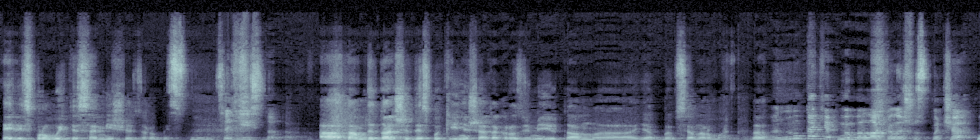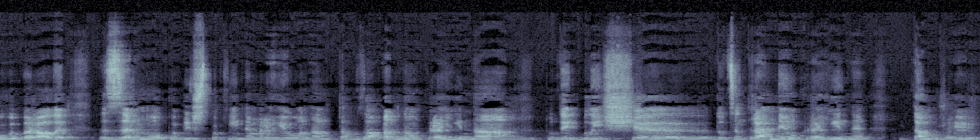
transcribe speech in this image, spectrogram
Елі спробуйте самі щось зробити. Це дійсно так. А там, де далі, де спокійніше, я так розумію, там е, якби все нормально. Да? Ну, так як ми балакали, що спочатку вибирали зерно по більш спокійним регіонам, там Западна Україна, туди ближче до центральної України, там вже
